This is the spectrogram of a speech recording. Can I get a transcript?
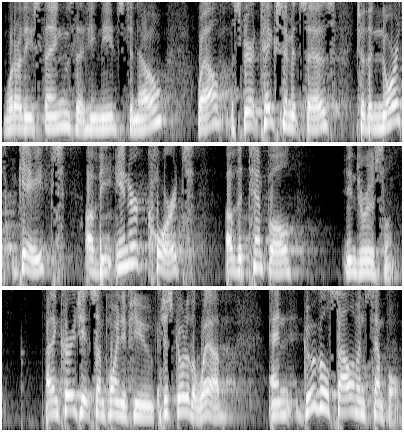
What are these things that he needs to know? Well, the Spirit takes him, it says, to the north gate of the inner court of the temple in Jerusalem. I'd encourage you at some point if you just go to the web and Google Solomon's Temple.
